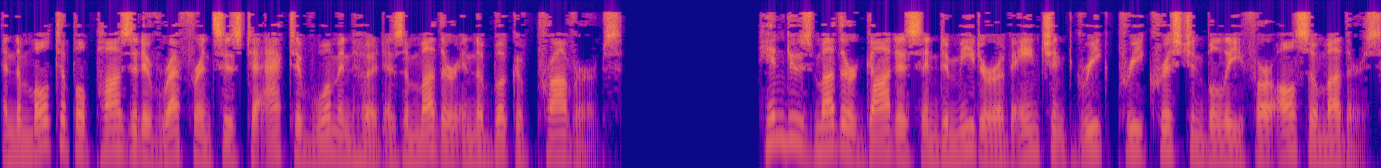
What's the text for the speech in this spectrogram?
and the multiple positive references to active womanhood as a mother in the Book of Proverbs. Hindus' mother goddess and Demeter of ancient Greek pre-Christian belief are also mothers.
